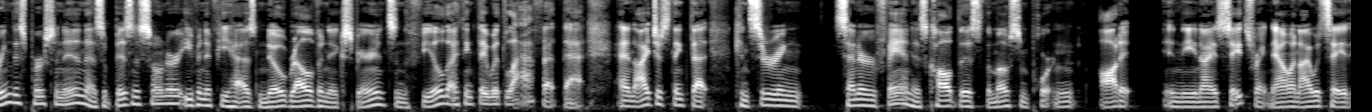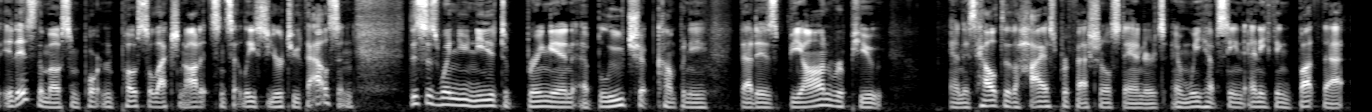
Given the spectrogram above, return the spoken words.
bring this person in as a business owner, even if he has no relevant experience in the field, I think they would laugh at that. And I just think that considering Senator Fann has called this the most important audit in the United States right now, and I would say it is the most important post election audit since at least year 2000. This is when you needed to bring in a blue chip company that is beyond repute and is held to the highest professional standards. And we have seen anything but that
